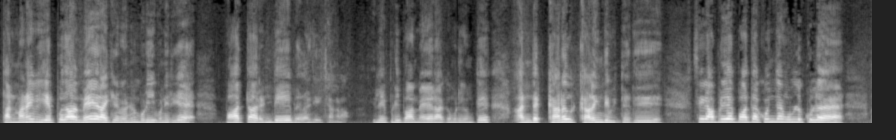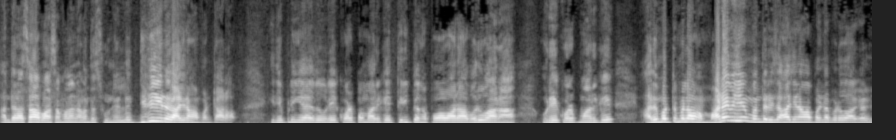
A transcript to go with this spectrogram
தன் மனைவி எப்போதாவது மேயர் ஆக்கிட வேண்டும் முடிவு பண்ணிருக்கு பார்த்தா ரெண்டே பேர் தான் ஜெயிச்சாங்களாம். இல்லை எப்படிப்பா மேயர் ஆக்க முடியும்ட்டு அந்த கனவு கலைந்து விட்டது. சரி அப்படியே பார்த்தா கொஞ்சம் உள்ளுக்குள்ள அந்த ரசாபாசமெல்லாம் நடந்த சூழ்நிலையில் திடீர்னு ராஜினாமா பண்ணிட்டாராம். இது எப்படிங்க? இது ஒரே குழப்பமா இருக்கு. திருப்பி அங்கே போவாரா வருவாரா? ஒரே குழப்பமா இருக்கு. அது மட்டும் இல்ல அவங்க மனைவியும் வந்து ராஜினாமா பண்ணப்படுவார்கள்.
